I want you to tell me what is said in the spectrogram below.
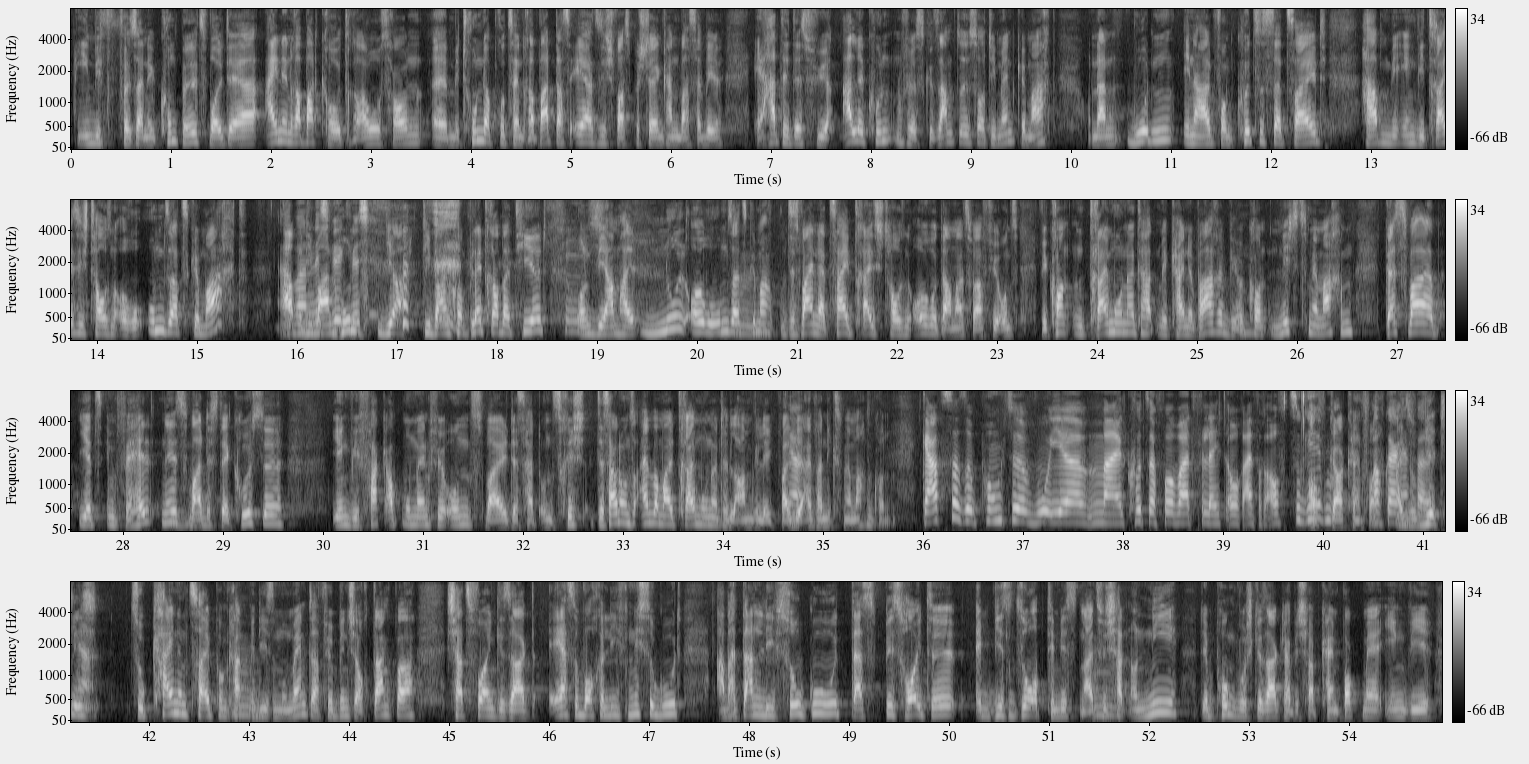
irgendwie für seine Kumpels wollte er einen Rabattcode raushauen äh, mit 100% Rabatt, dass er sich was bestellen kann, was er will. Er hatte das für alle Kunden, für das gesamte Sortiment gemacht und dann wurden innerhalb von kürzester Zeit, haben wir irgendwie 30.000 Euro Umsatz gemacht. Aber, aber die, waren hund, ja, die waren komplett rabattiert und wir haben halt 0 Euro Umsatz mhm. gemacht. Und das war in der Zeit 30.000 Euro damals war für uns. Wir konnten drei Monate hatten wir keine Ware, wir mhm. konnten nichts mehr machen. Das war jetzt im Verhältnis, mhm. war das der größte irgendwie Fuck-up-Moment für uns, weil das hat uns das hat uns einfach mal drei Monate lahmgelegt, weil ja. wir einfach nichts mehr machen konnten. Gab es da so Punkte, wo ihr mal kurz davor wart, vielleicht auch einfach aufzugeben? Auf gar keinen Fall. Gar also Fall. wirklich. Ja. Zu keinem Zeitpunkt hatten mhm. wir diesen Moment. Dafür bin ich auch dankbar. Ich hatte es vorhin gesagt, erste Woche lief nicht so gut, aber dann lief so gut, dass bis heute, wir sind so Optimisten. Also mhm. ich hatte noch nie den Punkt, wo ich gesagt habe, ich habe keinen Bock mehr irgendwie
